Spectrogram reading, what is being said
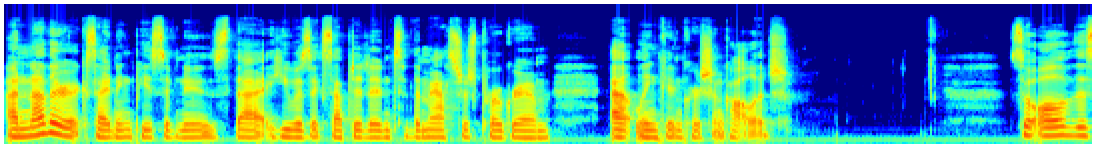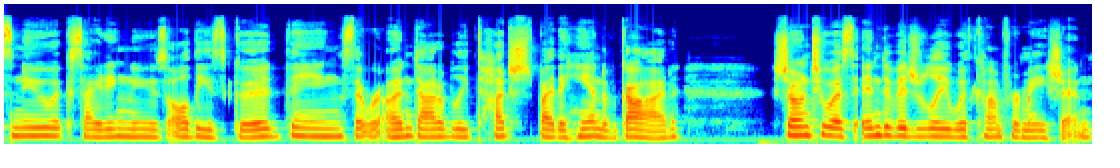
another exciting piece of news that he was accepted into the master's program at Lincoln Christian College. So, all of this new exciting news, all these good things that were undoubtedly touched by the hand of God, shown to us individually with confirmation.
